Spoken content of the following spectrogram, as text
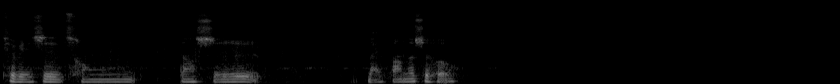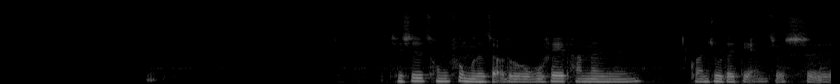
特别是从当时买房的时候。其实从父母的角度，无非他们关注的点就是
